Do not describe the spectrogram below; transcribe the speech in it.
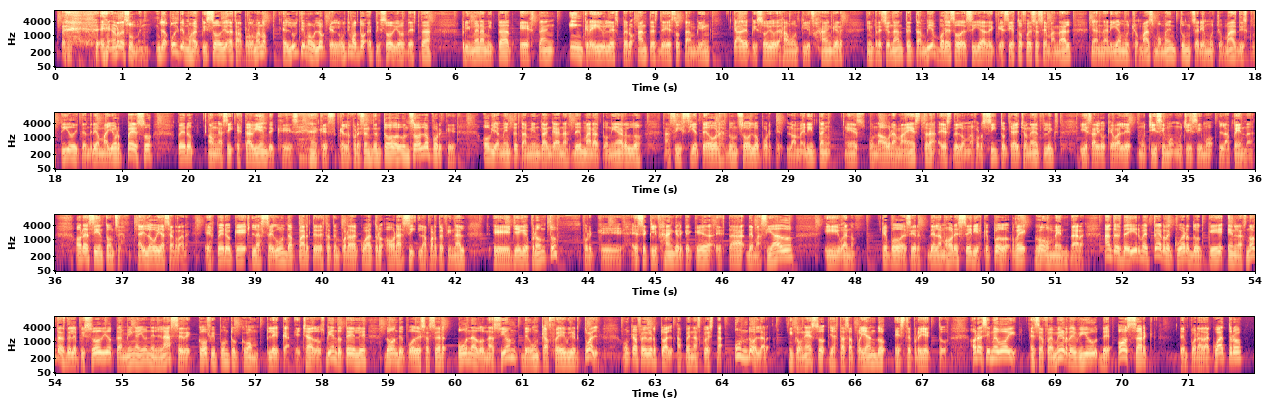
en resumen, los últimos episodios, por lo menos el último bloque, los últimos dos episodios de esta primera mitad están increíbles, pero antes de eso también cada episodio dejaba un cliffhanger impresionante. También por eso decía de que si esto fuese semanal ganaría mucho más momentum, sería mucho más discutido y tendría mayor peso, pero aún así está bien de que, que, lo presenten todo de un solo porque obviamente también dan ganas de maratonearlo así siete horas de un solo porque lo ameritan, es una obra maestra, es de lo mejorcito que ha hecho Netflix y es algo que vale muchísimo, muchísimo la pena. Ahora sí entonces, ahí lo voy a cerrar. Espero que la segunda parte de esta temporada 4, ahora sí, la parte final, eh, llegue pronto, porque ese cliffhanger que queda está demasiado. Y bueno, ¿qué puedo decir? De las mejores series que puedo recomendar. Antes de irme, te recuerdo que en las notas del episodio también hay un enlace de coffee.com pleca echados viendo tele, donde puedes hacer una donación de un café virtual. Un café virtual apenas cuesta un dólar y con eso ya estás apoyando este proyecto. Ahora sí me voy, ese fue mi review de Ozark, temporada 4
